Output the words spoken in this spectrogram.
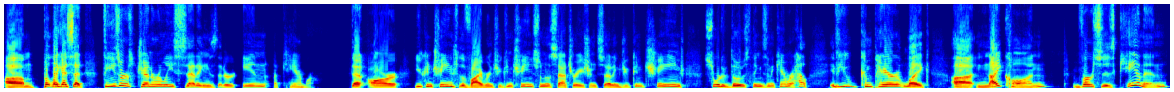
Um, but like I said, these are generally settings that are in a camera that are, you can change the vibrance, you can change some of the saturation settings, you can change sort of those things in a camera. Hell, if you compare like uh, Nikon versus Canon,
